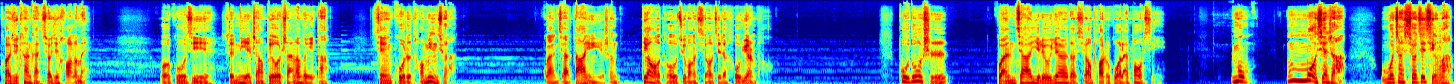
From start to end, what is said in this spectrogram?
快去看看小姐好了没？我估计这孽障被我斩了尾巴，先顾着逃命去了。”管家答应一声。掉头就往小姐的后院跑。不多时，管家一溜烟的小跑着过来报喜：“莫莫先生，我家小姐醒了，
